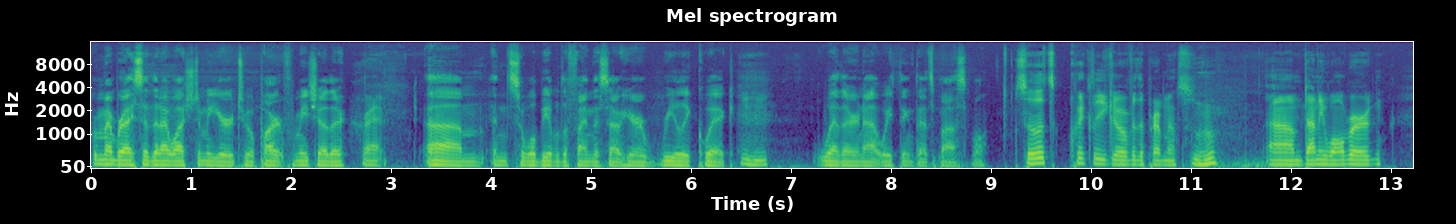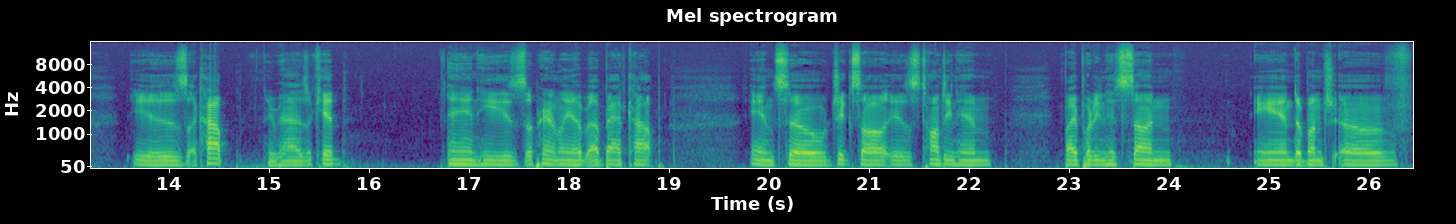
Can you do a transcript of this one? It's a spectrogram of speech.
remember, I said that I watched them a year or two apart from each other, Right. um, and so we'll be able to find this out here really quick, Mhm. whether or not we think that's possible. So let's quickly go over the premise. Mm-hmm. Um, Donnie Wahlberg is a cop who has a kid, and he's apparently a, a bad cop. And so Jigsaw is taunting him by putting his son and a bunch of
